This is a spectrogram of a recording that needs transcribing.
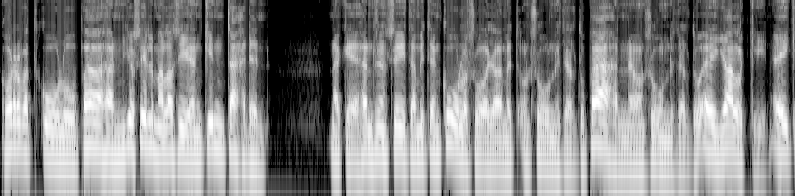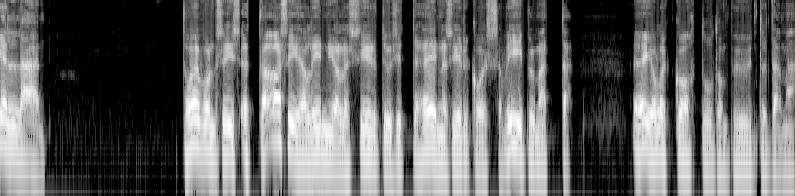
Korvat kuuluu päähän jo silmälasienkin tähden. Näkee hän sen siitä, miten kuulosuojaimet on suunniteltu. Päähän ne on suunniteltu, ei jalkiin, ei kellään. Toivon siis, että asialinjalle siirtyy sitten heinäsirkoissa viipymättä. Ei ole kohtuuton pyyntö tämä.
